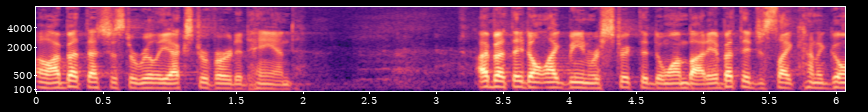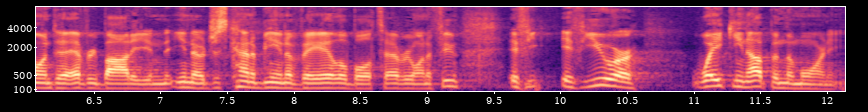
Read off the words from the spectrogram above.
oh, I bet that's just a really extroverted hand. I bet they don't like being restricted to one body. I bet they just like kind of going to everybody and, you know, just kind of being available to everyone. If you, if you, if you are waking up in the morning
